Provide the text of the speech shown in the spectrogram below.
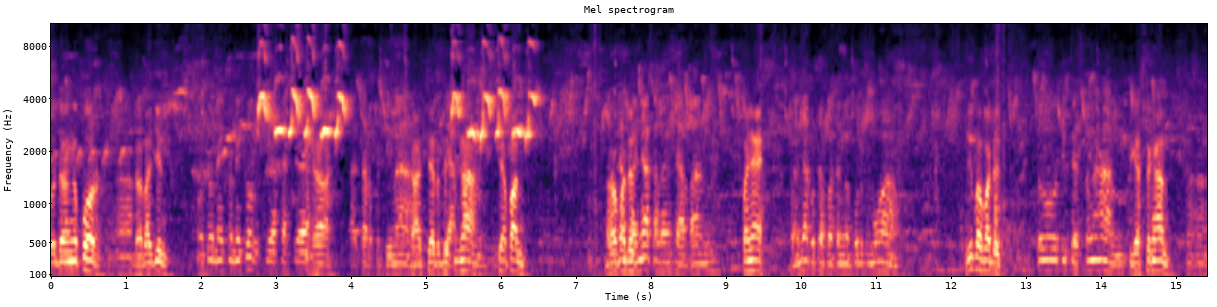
Udah ngepur. Nah. Udah rajin. Untuk neko-neko rupiah saja. Ya. Acar betina. Kacer Siapan. betina. Siapan. Berapa, Banyak, kalau yang siapan. Banyak ya? Banyak udah pada ngepur semua. Ini berapa, Dit? Itu tiga setengahan. Tiga setengah. Heeh.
